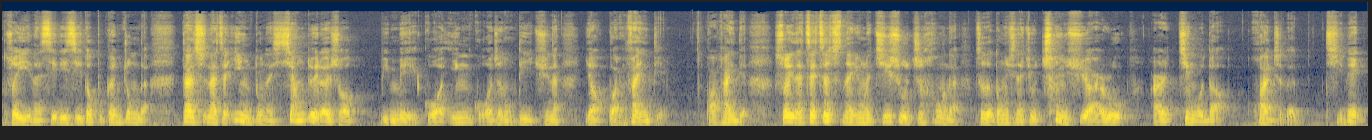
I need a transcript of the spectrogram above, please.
所以呢 CDC 都不跟踪的。但是呢，在印度呢，相对来说比美国、英国这种地区呢要广泛一点。广泛一点，所以呢，在这次呢用了激素之后呢，这个东西呢就趁虚而入，而进入到患者的体内。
